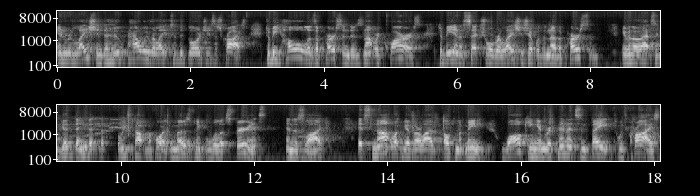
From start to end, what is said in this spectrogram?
in relation to who, how we relate to the Lord Jesus Christ. To be whole as a person does not require us to be in a sexual relationship with another person, even though that's a good thing that, we've talked before that most people will experience in this life. It's not what gives our lives ultimate meaning. Walking in repentance and faith with Christ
